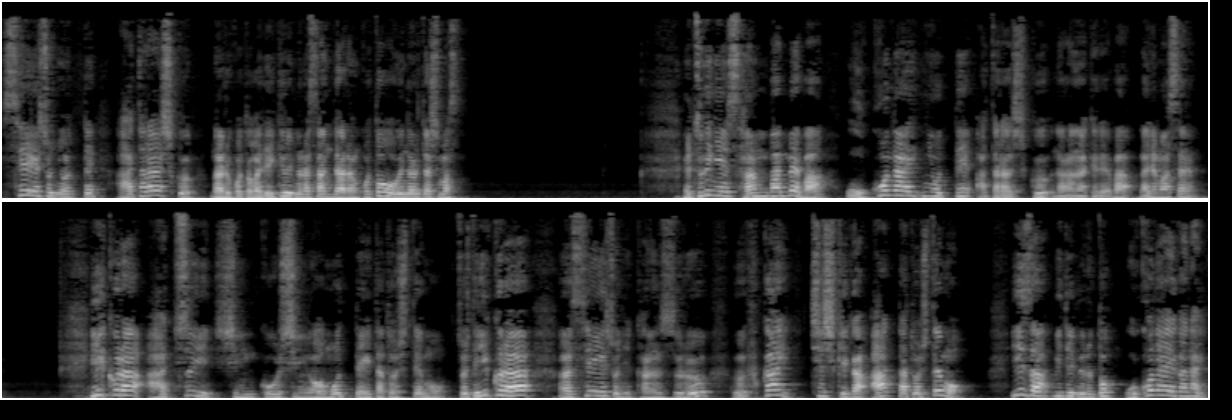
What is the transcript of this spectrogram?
聖書によって新しくなることができる皆さんであることをお祈りいたします。次に3番目は、行いによって新しくならなければなりません。いくら熱い信仰心を持っていたとしても、そしていくら聖書に関する深い知識があったとしても、いざ見てみると行いがない。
